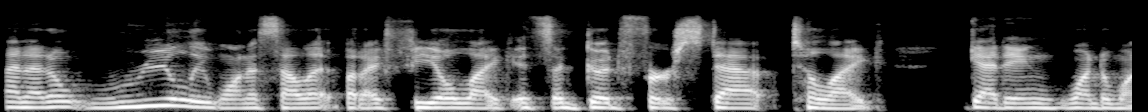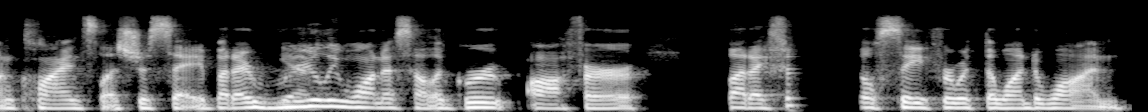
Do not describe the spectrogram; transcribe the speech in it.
and I don't really want to sell it, but I feel like it's a good first step to like getting one-to-one clients, let's just say. But I really want to sell a group offer, but I feel safer with the one-to-one.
